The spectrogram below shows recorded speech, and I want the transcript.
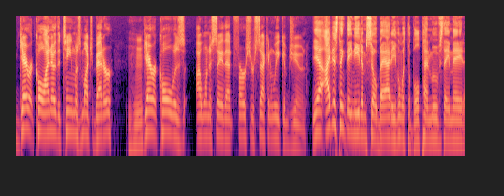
Gerrit Cole. I know the team was much better. Mhm. Gerrit Cole was, I want to say that first or second week of June. Yeah, I just think they need him so bad, even with the bullpen moves they made.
